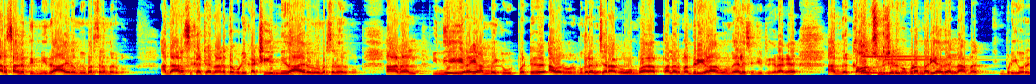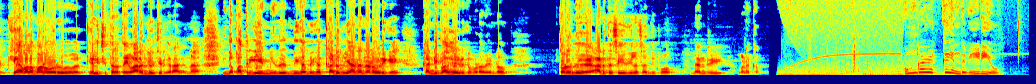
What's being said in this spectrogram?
அரசாங்கத்தின் மீது ஆயிரம் விமர்சனம் இருக்கும். அந்த அரசு கட்சி நடத்தக்கூடிய கட்சியின் மீது ஆயிரம் விமர்சனம் இருக்கும். ஆனால் இந்திய இறையாண்மைக்கு உட்பட்டு அவர் ஒரு முதலமைச்சராகவும் ப- பலர் மந்திரிகளாகவும் வேலை செஞ்சிட்டு இருக்கிறாங்க அந்த கான்ஸ்டியூஷனுக்கு கூட மரியாதை இல்லாமல் இப்படி ஒரு கேவலமான ஒரு கேலி சித்திரத்தை வரைஞ்சி வச்சிருக்கிறாங்கன்னா இந்த பத்திரிகையின் மீது மிக மிக கடுமையான நடவடிக்கை கண்டிப்பாக எடுக்கப்பட வேண்டும். தொடர்ந்து அடுத்த செய்தியில் சந்திப்போம். நன்றி வணக்கம். உங்களுக்கு இந்த வீடியோ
